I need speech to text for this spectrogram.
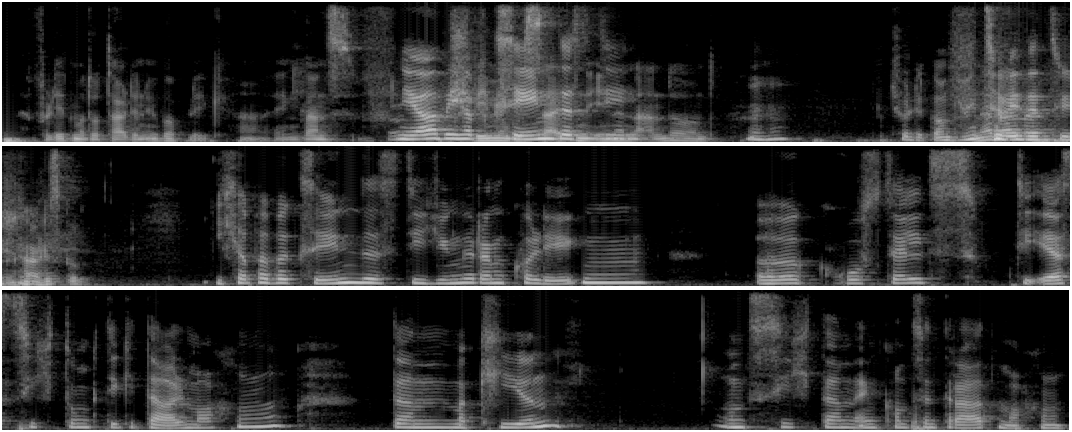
Da verliert man total den Überblick. irgendwann ja, aber ich schwimmen gesehen, die Seiten die... ineinander. Und mhm. Entschuldigung, jetzt nein, wieder zwischen. Alles gut. Ich habe aber gesehen, dass die jüngeren Kollegen äh, großteils die Erstsichtung digital machen, dann markieren und sich dann ein Konzentrat machen.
